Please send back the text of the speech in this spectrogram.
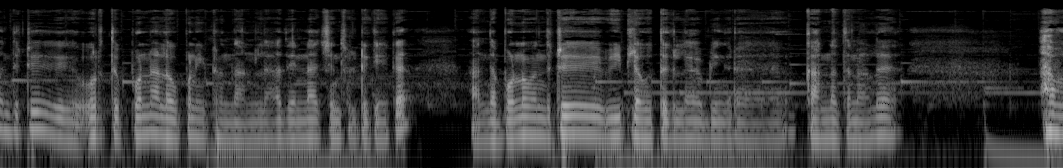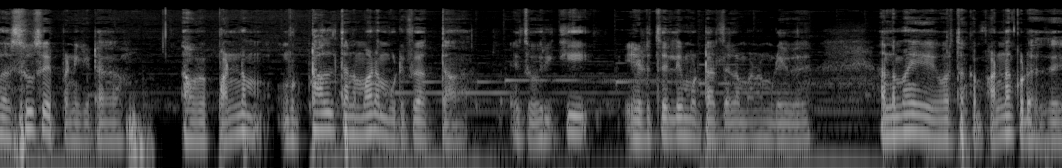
வந்துட்டு ஒருத்தர் பொண்ணை லவ் பண்ணிகிட்டு இருந்தான்ல அது என்னாச்சுன்னு சொல்லிட்டு கேட்க அந்த பொண்ணு வந்துட்டு வீட்டில் ஒத்துக்கல அப்படிங்கிற காரணத்தினால அவள் சூசைட் பண்ணிக்கிட்டா. அவள் பண்ண முட்டாள்தனமான முடிவு அதுதான். இது வரைக்கும் எடுத்ததுலேயே முட்டாள்தனமான முடிவு. அந்த மாதிரி ஒருத்தங்க பண்ணக்கூடாது.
